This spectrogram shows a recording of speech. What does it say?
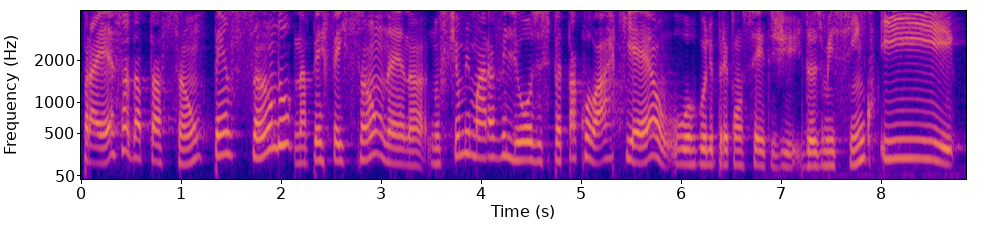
para essa adaptação pensando na perfeição, né, na, no filme maravilhoso, espetacular que é o Orgulho e Preconceito de 2005 e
